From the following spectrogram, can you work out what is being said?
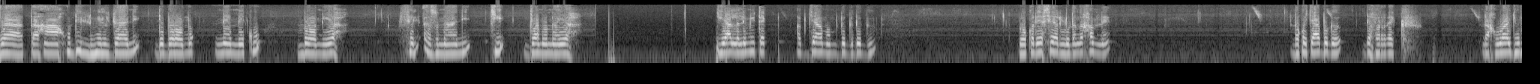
za taxaaxudil wildaani di boroomuk nemmiku doom ya fil azmaani ci jamono ya yàlla li muy teg ab jaamam dëgg-dëgg boo ko dee seetlu da nga xam ne da ko caa bëgg a defar rek. Ndax waajur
